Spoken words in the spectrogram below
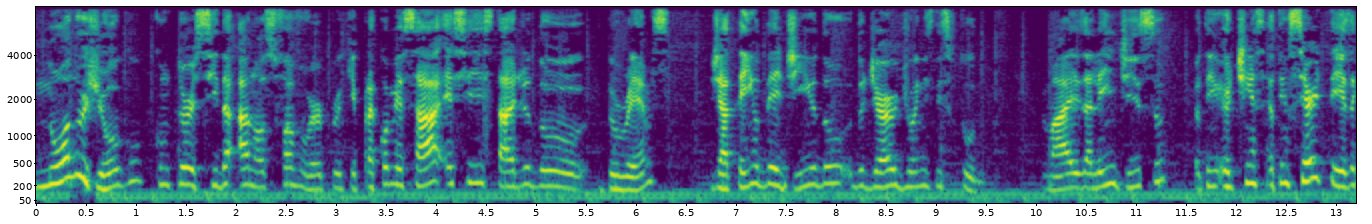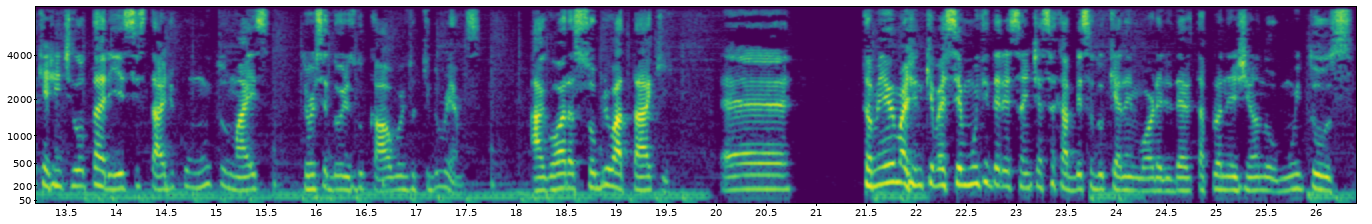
nono jogo com torcida a nosso favor, porque para começar esse estádio do, do Rams já tem o dedinho do, do Jerry Jones nisso tudo. Mas além disso, eu tenho, eu, tinha, eu tenho certeza que a gente lotaria esse estádio com muito mais torcedores do Cowboys do que do Rams. Agora, sobre o ataque, é... também eu imagino que vai ser muito interessante essa cabeça do Kellen Moore. Ele deve estar planejando muitos,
